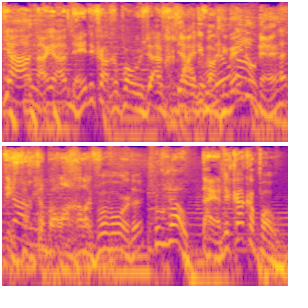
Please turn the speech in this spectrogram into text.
Ja, nou ja, nee, de kakkerpo is uitgesloten. Ja, die mag niet meedoen, hè? Het is toch te belachelijk voor woorden? Hoezo? Nou ja, de kakkerpo.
